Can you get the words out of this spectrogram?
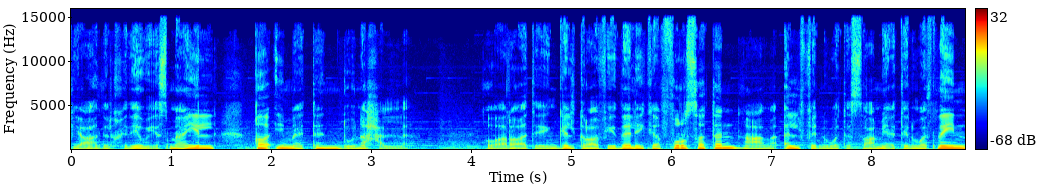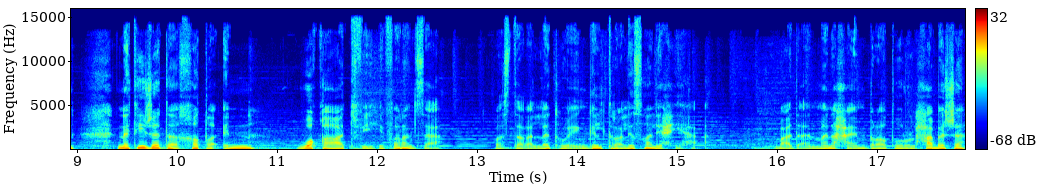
في عهد الخديوي إسماعيل قائمة دون حل. ورأت إنجلترا في ذلك فرصة عام 1902 نتيجة خطأ وقعت فيه فرنسا واستغلته إنجلترا لصالحها. بعد أن منح إمبراطور الحبشة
